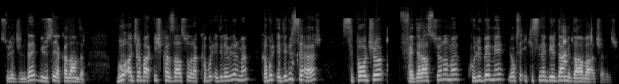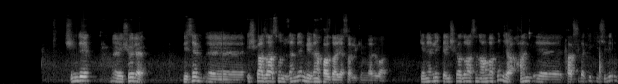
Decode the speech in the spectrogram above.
sürecinde virüse yakalandı. Bu acaba iş kazası olarak kabul edilebilir mi? Kabul edilirse eğer sporcu federasyona mı, kulübe mi yoksa ikisine birden mi dava açabilir? Şimdi e, şöyle bizim e, iş kazasını düzenleyen birden fazla yasal hükümleri var. Genellikle iş kazasını anlatınca hangi e, karşıdaki kişinin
